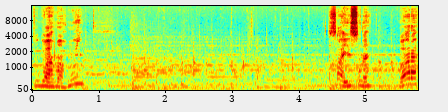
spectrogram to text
Tudo arma ruim? Só isso, né? Bora!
